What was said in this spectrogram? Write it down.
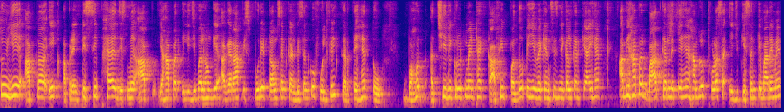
तो ये आपका एक अप्रेंटिसशिप है, जिसमें आप यहाँ पर एलिजिबल होंगे। अगर आप इस पूरे टर्म्स एंड कंडीशन को फुलफिल करते हैं तो बहुत अच्छी रिक्रूटमेंट है, काफ़ी पदों पे ये वैकेंसीज निकल करके आई है। अब यहाँ पर बात कर लेते हैं हम लोग थोड़ा सा एजुकेशन के बारे में।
